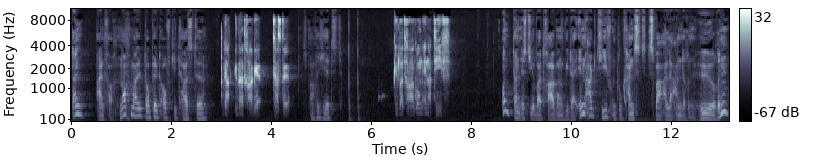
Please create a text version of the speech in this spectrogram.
dann einfach nochmal doppelt auf die Taste. Ja, Übertrage. Taste. Das mache ich jetzt. Übertragung inaktiv. Und dann ist die Übertragung wieder inaktiv und du kannst zwar alle anderen hören,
